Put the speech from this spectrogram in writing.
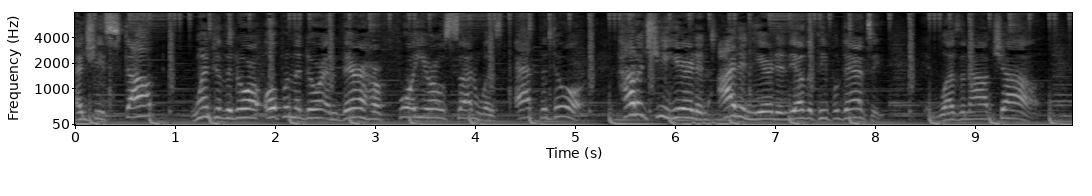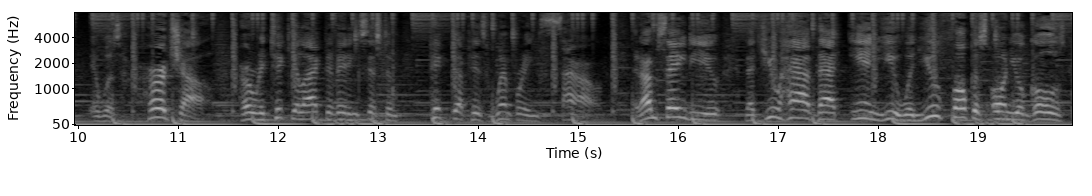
And she stopped, went to the door, opened the door, and there her four-year-old son was at the door. How did she hear it and I didn't hear it and the other people dancing? It wasn't our child. It was her child. Her reticular activating system picked up his whimpering sound. And I'm saying to you that you have that in you. When you focus on your goals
